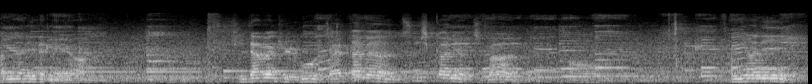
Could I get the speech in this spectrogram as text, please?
3년이 됐네요. 길다면 길고 짧다면 순식간이었지만 어, 3년이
